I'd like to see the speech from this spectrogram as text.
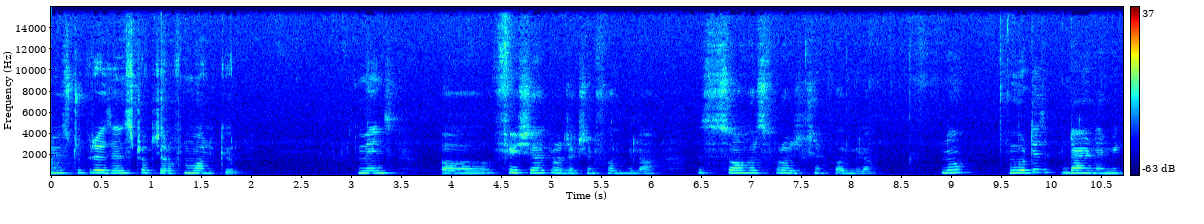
used to present structure of molecule means uh, Fischer projection formula Sawhorse projection formula. No what is dynamic?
